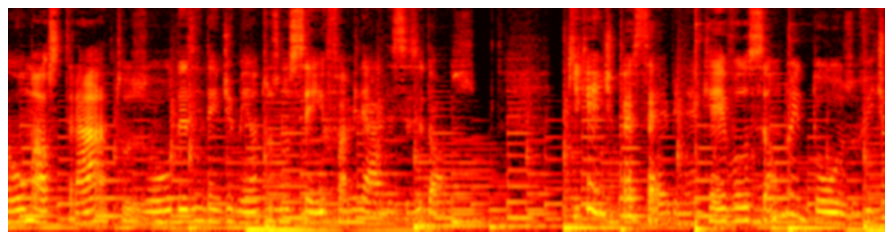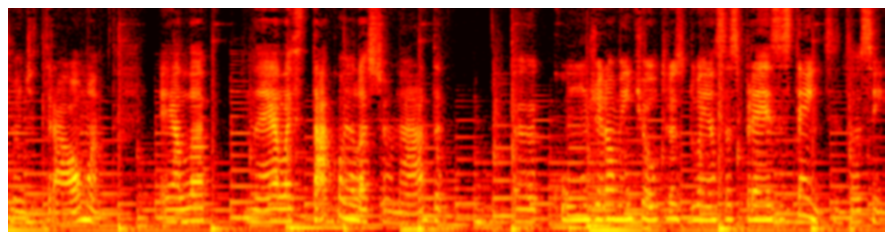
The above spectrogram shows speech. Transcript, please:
ou maus tratos ou desentendimentos no seio familiar desses idosos. O que, que a gente percebe, né? Que a evolução do idoso vítima de trauma ela, né, ela está correlacionada uh, com geralmente outras doenças pré-existentes. Então, assim,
